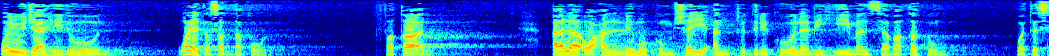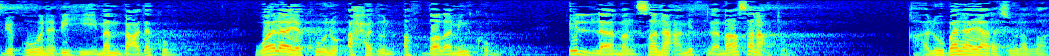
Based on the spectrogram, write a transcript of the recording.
ويجاهدون ويتصدقون. فقال ألا أعلمكم شيئا تدركون به من سبقكم وتسبقون به من بعدكم؟ ولا يكون أحد أفضل منكم إلا من صنع مثل ما صنعتم. قالوا بلى يا رسول الله.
